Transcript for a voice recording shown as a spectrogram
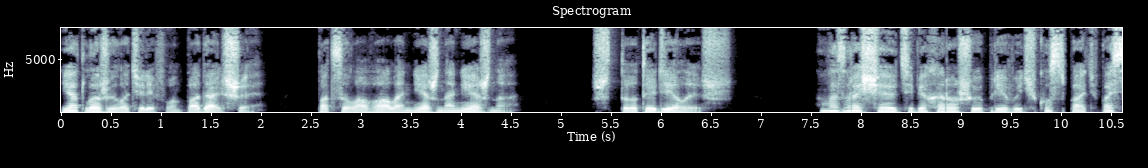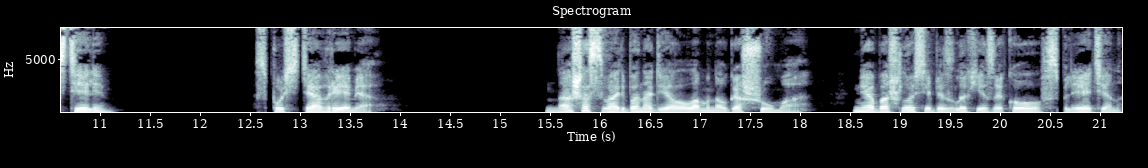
и отложила телефон подальше. Поцеловала нежно-нежно. «Что ты делаешь?» «Возвращаю тебе хорошую привычку спать в постели». Спустя время. Наша свадьба наделала много шума. Не обошлось и без злых языков, сплетен,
